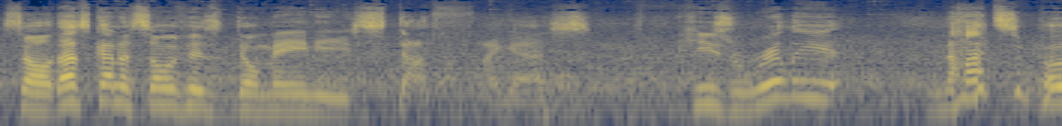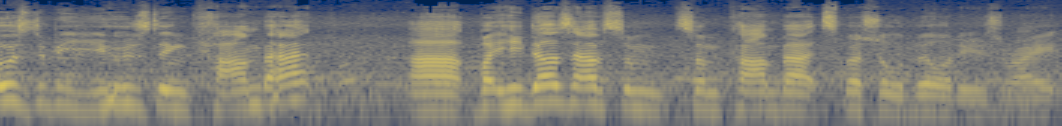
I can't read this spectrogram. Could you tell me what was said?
so that's kind of some of his domainy stuff, I guess. He's really not supposed to be used in combat, uh, but he does have some some combat special abilities, right?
